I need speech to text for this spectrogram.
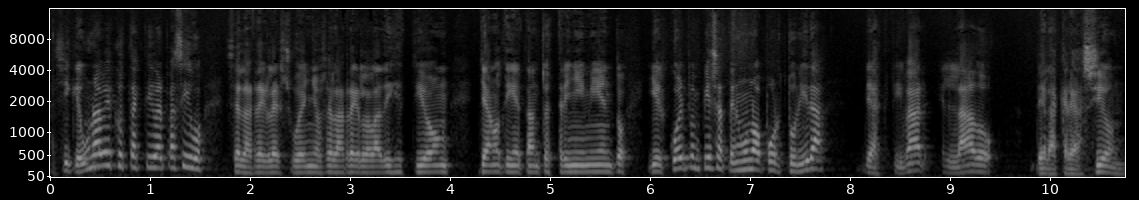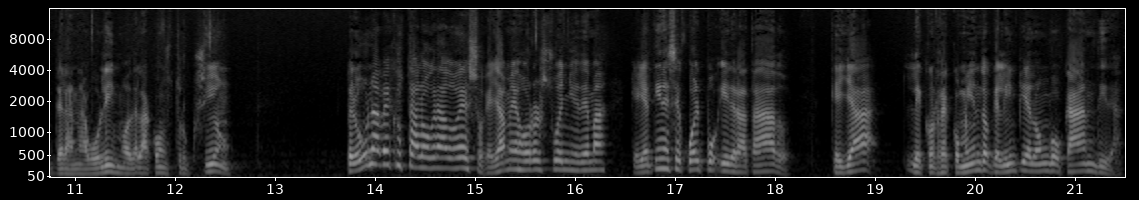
Así que una vez que usted activa el pasivo, se le arregla el sueño, se le arregla la digestión, ya no tiene tanto estreñimiento y el cuerpo empieza a tener una oportunidad de activar el lado de la creación, del anabolismo, de la construcción. Pero una vez que usted ha logrado eso, que ya mejoró el sueño y demás, que ya tiene ese cuerpo hidratado, que ya le recomiendo que limpie el hongo cándida,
